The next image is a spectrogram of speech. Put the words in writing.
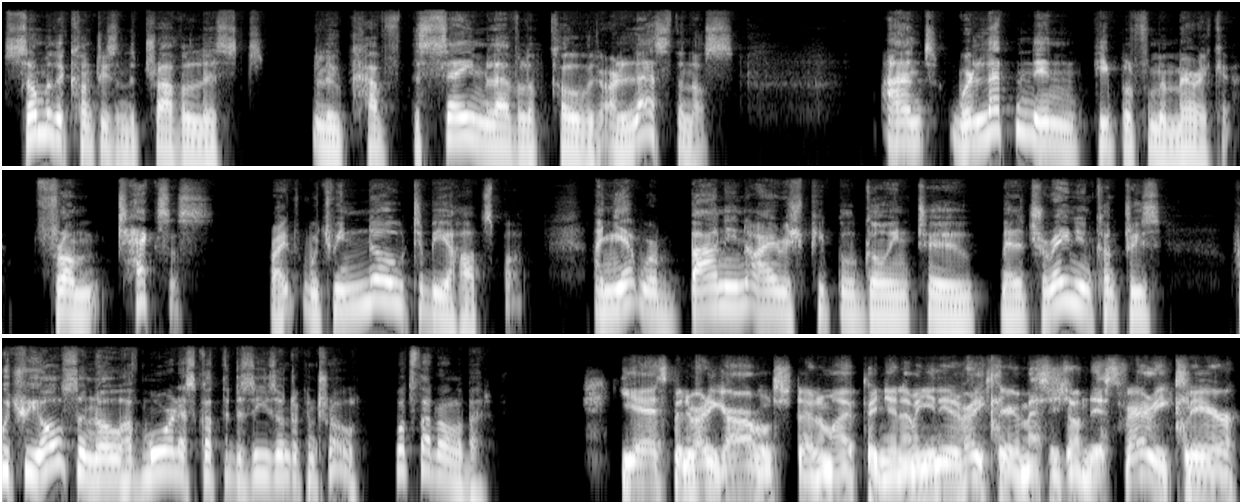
some of the countries on the travel list, Luke, have the same level of COVID or less than us. And we're letting in people from America, from Texas, right, which we know to be a hotspot. And yet we're banning Irish people going to Mediterranean countries, which we also know have more or less got the disease under control. What's that all about? Yeah, it's been very garbled, then, in my opinion. I mean, you need a very clear message on this, very clear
